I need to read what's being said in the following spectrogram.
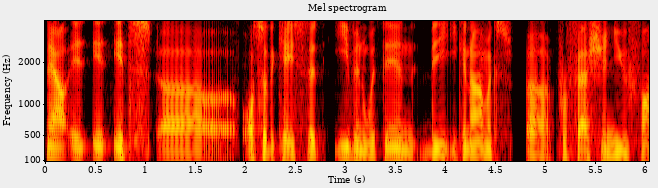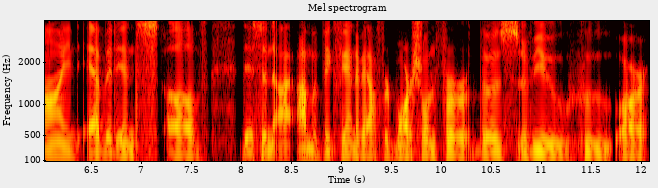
Now, it, it, it's uh, also the case that even within the economics uh, profession, you find evidence of this. And I, am a big fan of Alfred Marshall. And for those of you who are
